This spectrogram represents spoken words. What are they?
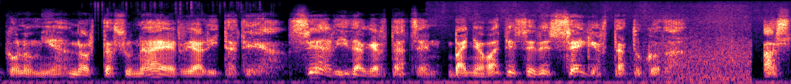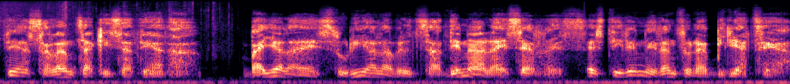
ekonomia, nortasuna, errealitatea. Ze ari da gertatzen, baina batez ere ze gertatuko da. Astea zalantzak izatea da. Bai ala ez, zuri ala beltza, dena ala ez errez. Ez diren erantzunak bilatzea.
